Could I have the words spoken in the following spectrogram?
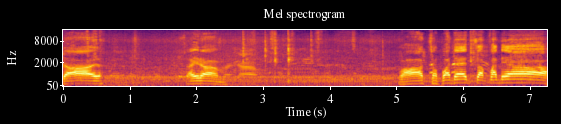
डाळ साईराम. भात चपात्या आहेत चपात्या.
